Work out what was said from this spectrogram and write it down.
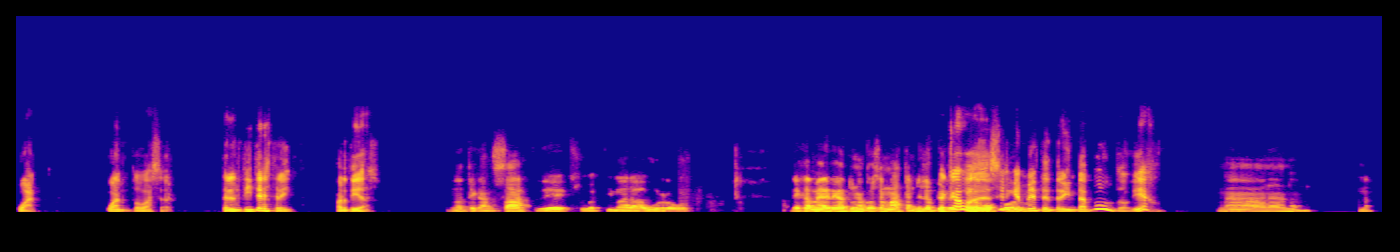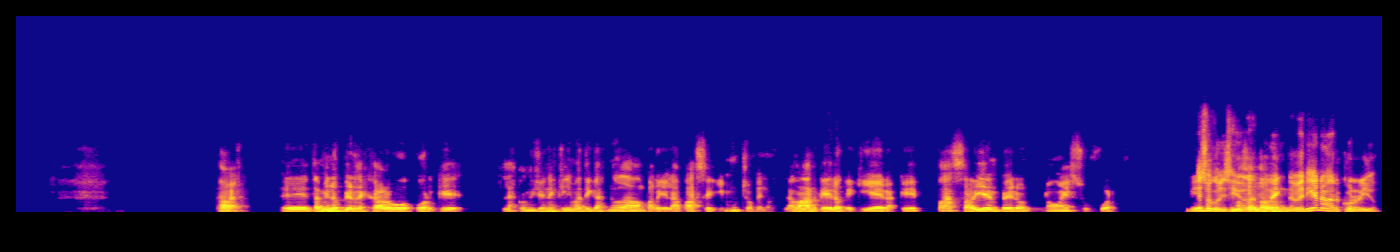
¿Cuánto? ¿Cuánto va a ser? 33-30. Partidas. No te cansás de subestimar a Burro. Déjame agregarte una cosa más. También lo pierde Acabo de decir que mete 30 puntos, viejo. No, no, no. A ver, eh, también lo pierde Harbo porque las condiciones climáticas no daban para que la pase y mucho menos la marque, lo que quiera, que pasa bien, pero no es su fuerte. Eso coincido, ¿eh? deberían haber corrido.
